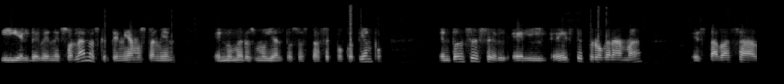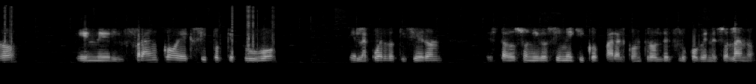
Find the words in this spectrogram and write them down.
y el de venezolanos que teníamos también en números muy altos hasta hace poco tiempo. Entonces, el, el, este programa está basado en el franco éxito que tuvo el acuerdo que hicieron Estados Unidos y México para el control del flujo venezolano,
